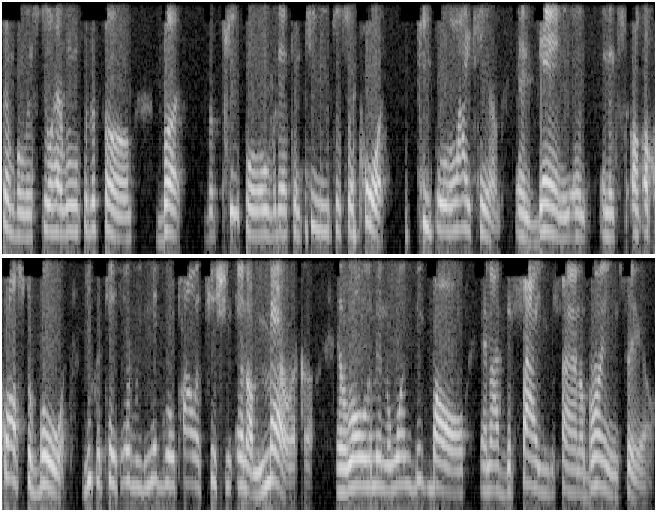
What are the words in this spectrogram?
thimble and still have room for the thumb, but the people over there continue to support people like him and Danny and and ex- across the board. You could take every Negro politician in America and roll them into one big ball, and I defy you to find a brain cell.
